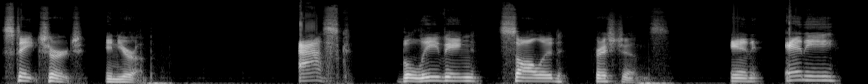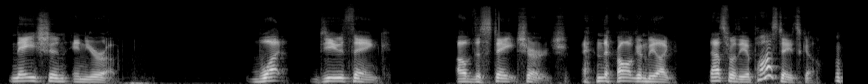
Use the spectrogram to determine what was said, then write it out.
state church in Europe. Ask believing, solid Christians in any nation in Europe, what do you think of the state church? And they're all going to be like, that's where the apostates go.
